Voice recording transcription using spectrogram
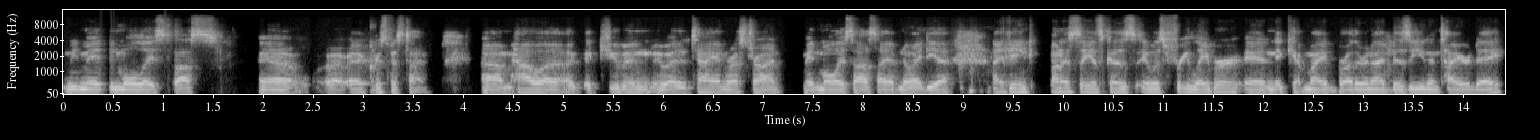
we made mole sauce uh, uh, at Christmas time. Um, how a, a Cuban who had an Italian restaurant made mole sauce, I have no idea. I think honestly, it's because it was free labor and it kept my brother and I busy an entire day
